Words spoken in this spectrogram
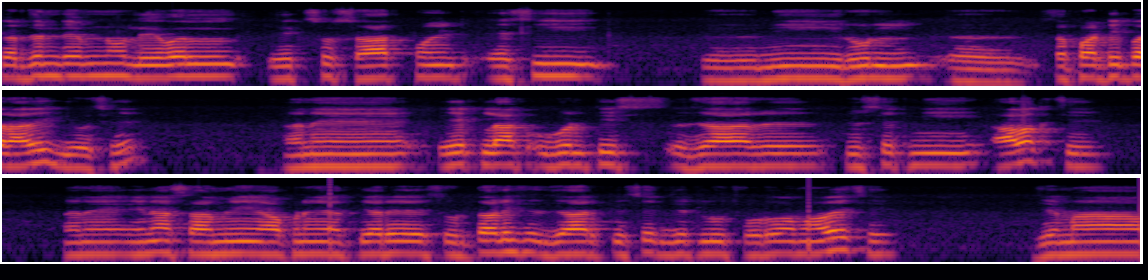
કરજણ ડેમનો લેવલ એકસો સાત પોઈન્ટ એંસીની રૂલ સપાટી પર આવી ગયો છે અને એક લાખ ઓગણત્રીસ હજાર ક્યુસેકની આવક છે અને એના સામે આપણે અત્યારે સુડતાલીસ હજાર ક્યુસેક જેટલું છોડવામાં આવે છે, જેમાં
